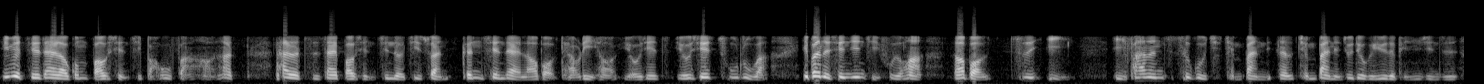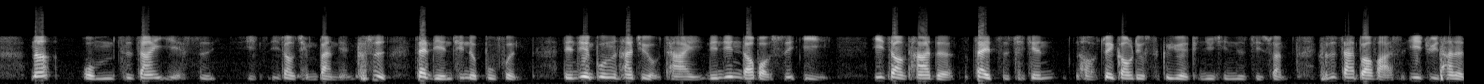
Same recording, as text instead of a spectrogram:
因为职灾劳工保险及保护法哈，那它的职灾保险金额计算跟现在劳保条例哈有一些有一些出入啊。一般的现金给付的话，劳保是以以发生事故前半年呃前半年就六个月的平均薪资，那我们职灾也是依依照前半年，可是，在年金的部分，年金的部分它就有差异。年金劳保是以依照它的在职期间好最高六十个月平均薪资计算，可是灾保法是依据它的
